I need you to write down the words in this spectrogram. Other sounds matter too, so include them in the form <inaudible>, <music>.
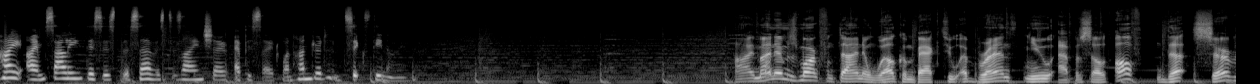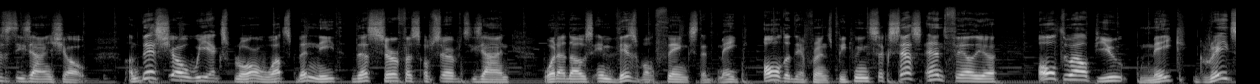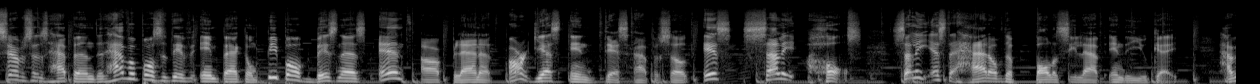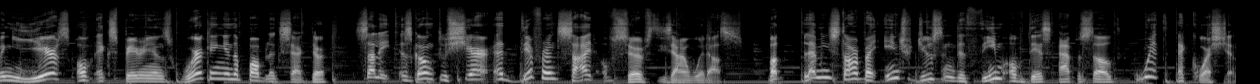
Hi, I'm Sally. This is the Service Design Show, episode 169. Hi, my name is Marc Fonteijn, and welcome back to a brand new episode of the Service Design Show. On this show, we explore what's beneath the surface of service design. What are those invisible things that make all the difference between success and failure? All to help you make great services happen that have a positive impact on people, business, and our planet. Our guest in this episode is Sally Halls. Sally is the head of the Policy Lab in the UK. Having years of experience working in the public sector, Sally is going to share a different side of service design with us. But let me start by introducing the theme of this episode with a question.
